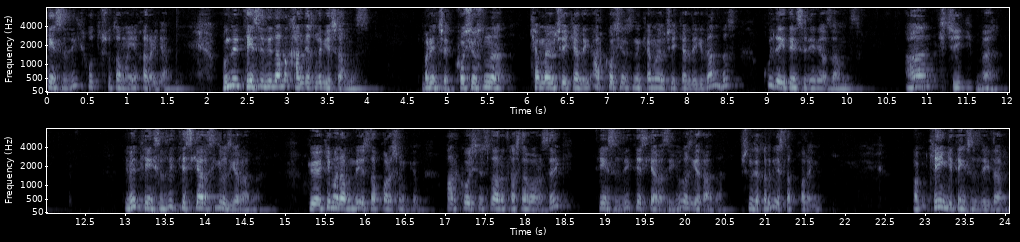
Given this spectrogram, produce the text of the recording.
tengsizlik xuddi shu tomonga qaragan. Bunday tengsizliklarni qanday qilib yechamiz birinchi kosinusni kamayuvchi ekanligi ark kosinusni kamayuvchi ekanligidan biz quyidagi tengsizlikni yozamiz. A kichik b. Demak tengsizlik teskarisiga o'zgaradi. Go'yoki mana bunday eslab qolish mumkin. Ark kosinuslarni tashlab yuborsak tengsizlik teskarisiga o'zgaradi. Shunday qilib eslab qoling. Keyingi tengsizliklar.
